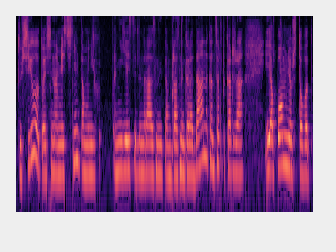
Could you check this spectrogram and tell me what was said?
тусила, то есть она вместе с ним, там у них они ездили на разные, там, в разные города на концерты Коржа. И я помню, что вот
